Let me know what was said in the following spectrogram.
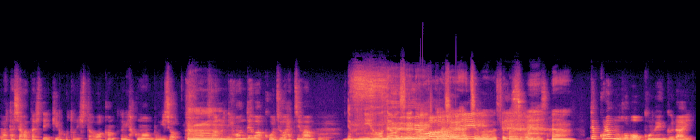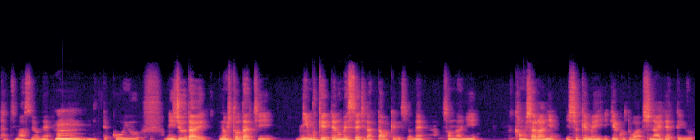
私は私で生きることにしたは、韓国でも100万部以上。うんあの日本では58万部。でも日本でもすごい。す ごい58万すごい。すごいです。うはいん。でもこれもほぼ5年ぐらい経ちますよね。う。うんん。で、こういう20代の人たちに向けてのメッセージだったわけですよね。そんなに、かむしゃらに一生懸命生きることはしないでっていう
